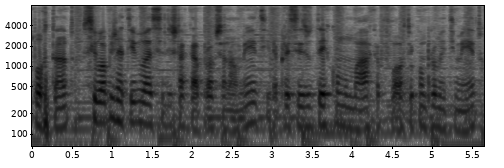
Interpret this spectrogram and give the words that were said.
Portanto, se o objetivo é se destacar profissionalmente, é preciso ter como marca forte o comprometimento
